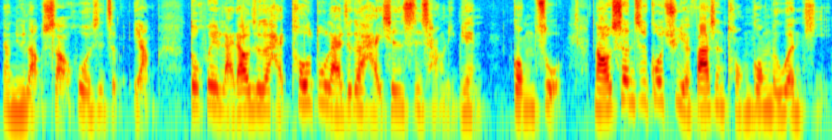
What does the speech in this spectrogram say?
男女老少或者是怎么样，都会来到这个海偷渡来这个海鲜市场里面工作，然后甚至过去也发生童工的问题。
